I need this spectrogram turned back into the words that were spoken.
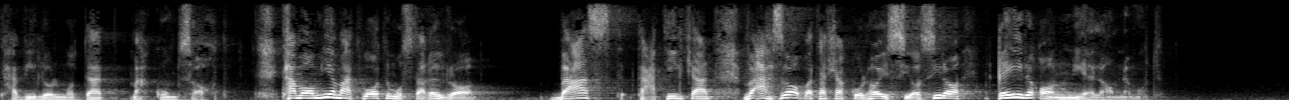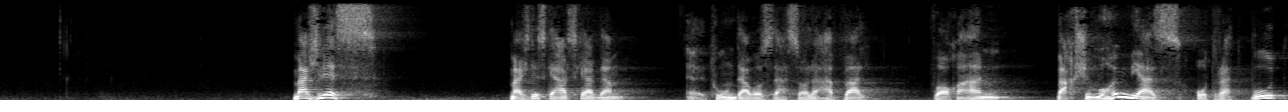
طویل المدت محکوم ساخت. تمامی مطبوعات مستقل را بست تعطیل کرد و احزاب و تشکلهای سیاسی را غیر قانونی اعلام نمود. مجلس مجلس که عرض کردم تو اون دوازده سال اول واقعا بخش مهمی از قدرت بود.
